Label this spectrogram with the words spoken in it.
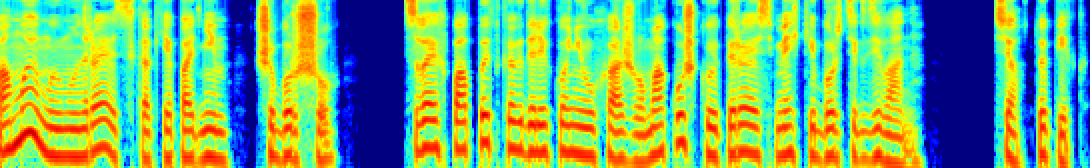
По-моему, ему нравится, как я под ним шебуршу. В своих попытках далеко не ухожу, макушкой упираясь в мягкий бортик дивана. Все, тупик.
